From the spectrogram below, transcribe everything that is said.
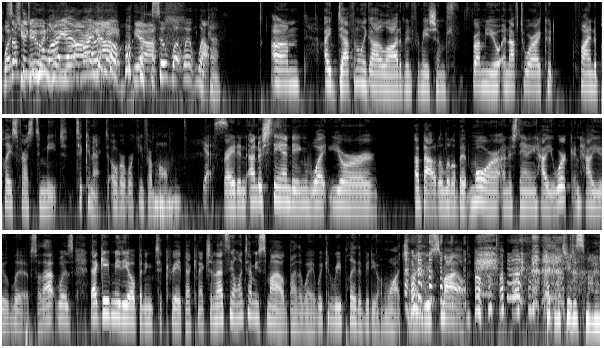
what Something you do who and who I you am, are. I Yeah. yeah. So what went well? Okay. Um, I definitely got a lot of information f- from you, enough to where I could find a place for us to meet, to connect over working from home, Yes. right? And understanding what you're about a little bit more, understanding how you work and how you live. So that was that gave me the opening to create that connection. And that's the only time you smiled, by the way. We can replay the video and watch. And you smiled. I got you to smile.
